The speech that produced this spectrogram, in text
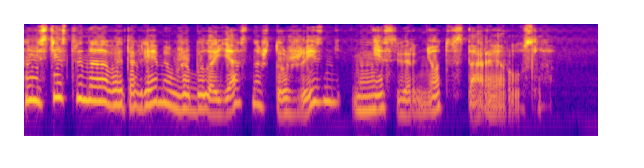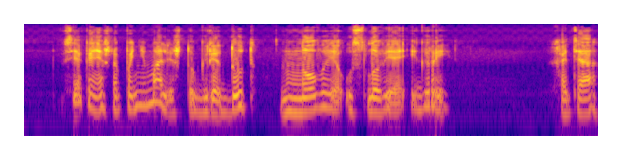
Но, естественно, в это время уже было ясно, что жизнь не свернет в старое русло. Все, конечно, понимали, что грядут новые условия игры. Хотя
